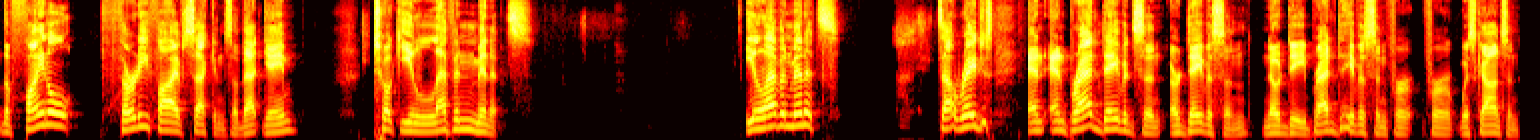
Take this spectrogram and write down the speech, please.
the final 35 seconds of that game took 11 minutes. 11 minutes. It's outrageous. And and Brad Davidson or Davison, no D, Brad Davison for for Wisconsin.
